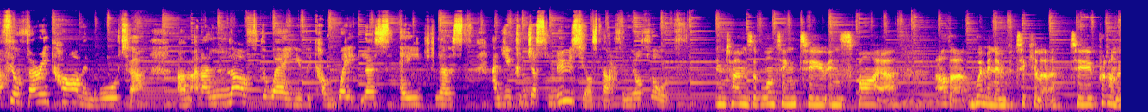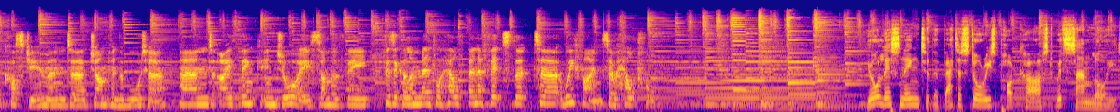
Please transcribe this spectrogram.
I feel very calm in the water, um, and I love the way you become weightless, ageless, and you can just lose yourself in your thoughts. In terms of wanting to inspire other women in particular to put on a costume and uh, jump in the water and I think enjoy some of the physical and mental health benefits that uh, we find so helpful. You're listening to the Better Stories podcast with Sam Lloyd,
